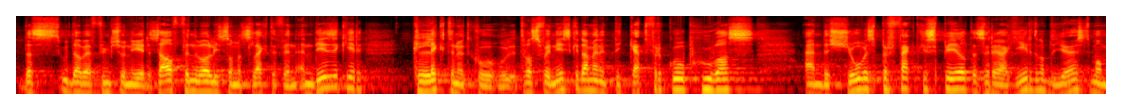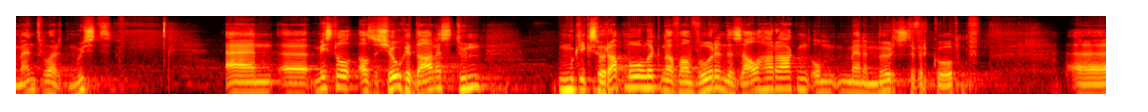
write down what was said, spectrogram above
Dat is hoe dat wij functioneren. Zelf vinden we wel iets om het slecht te vinden. En deze keer klikte het gewoon goed. Het was voor de eerste keer dat mijn ticketverkoop goed was. En de show is perfect gespeeld. Ze reageerden op het juiste moment waar het moest. En uh, meestal, als de show gedaan is, toen moet ik zo rap mogelijk naar van voren in de zaal gaan raken om mijn merch te verkopen. Uh,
